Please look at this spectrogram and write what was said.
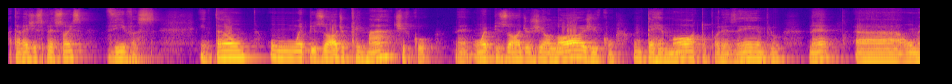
através de expressões vivas. Então, um episódio climático né? um episódio geológico, um terremoto, por exemplo, né? Ah, uma,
